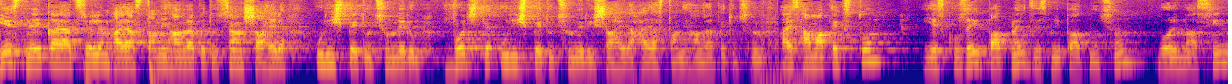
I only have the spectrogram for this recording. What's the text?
Ես ներկայացրել եմ Հայաստանի Հանրապետության շահերը ուրիշ պետություններում, ոչ թե ուրիշ պետությունների շահերը Հայաստանի Հանրապետությունում։ Այս համատեքստում Ես կուզեի պատմել ձեզ մի պատմություն, որի մասին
